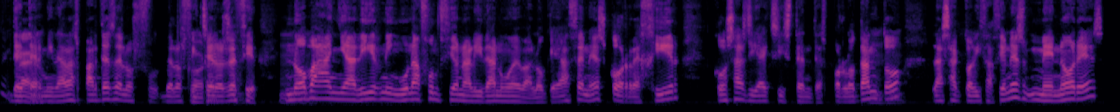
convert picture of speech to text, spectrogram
determinadas partes de los, de los ficheros. Es decir, no va a añadir ninguna funcionalidad nueva. Lo que hacen es corregir cosas ya existentes. Por lo tanto, las actualizaciones menores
